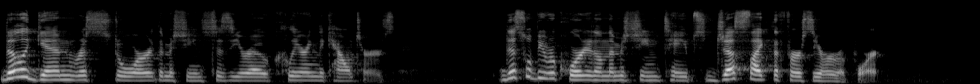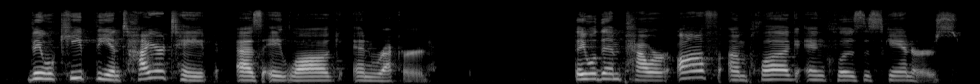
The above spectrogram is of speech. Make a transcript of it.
they'll again restore the machines to zero, clearing the counters. This will be recorded on the machine tapes just like the first zero report. They will keep the entire tape as a log and record. They will then power off, unplug, and close the scanners.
